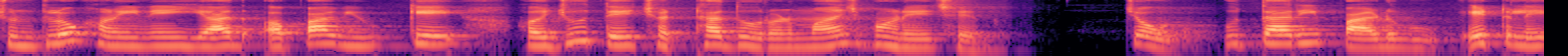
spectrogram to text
ચૂંટલો ખણીને યાદ અપાવ્યું કે હજુ તે છઠ્ઠા ધોરણમાં જ ભણે છે. ચૌદ. ઉતારી પાડવું એટલે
